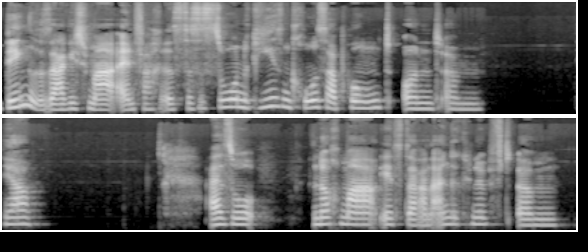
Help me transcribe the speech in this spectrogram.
Ding, sage ich mal, einfach ist. Das ist so ein riesengroßer Punkt und ähm, ja, also nochmal jetzt daran angeknüpft, ähm,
